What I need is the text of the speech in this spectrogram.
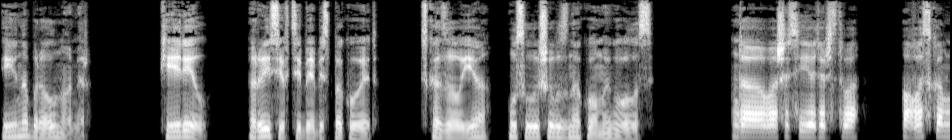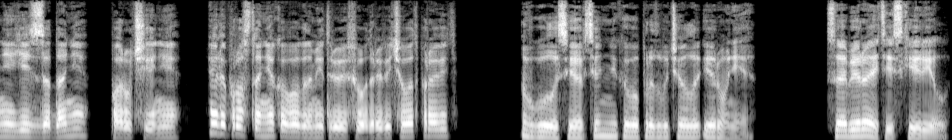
и набрал номер. «Кирилл, Рысев тебя беспокоит», — сказал я, услышав знакомый голос. «Да, ваше сиятельство. У вас ко мне есть задание, поручение или просто некого к Дмитрию Федоровичу отправить?» В голосе Овсянникова прозвучала ирония. «Собирайтесь, Кирилл,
